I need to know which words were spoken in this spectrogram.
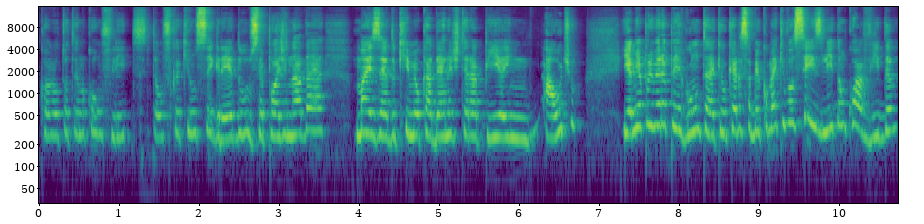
quando eu tô tendo conflitos. Então fica aqui um segredo. Você pode nada mais é do que meu caderno de terapia em áudio. E a minha primeira pergunta é que eu quero saber como é que vocês lidam com a vida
